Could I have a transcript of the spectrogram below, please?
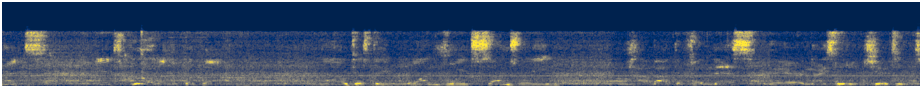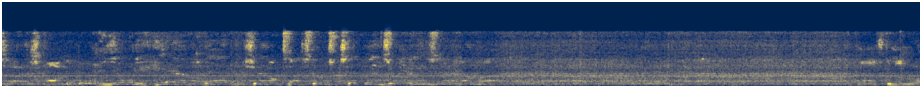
Prince. It's good on the putback. Now just a one-point Suns lead. Oh, how about the finesse there? Nice little gentle touch on the board. And you you have that gentle touch, those tip-ins are easy to come by. The pass to Monroe.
